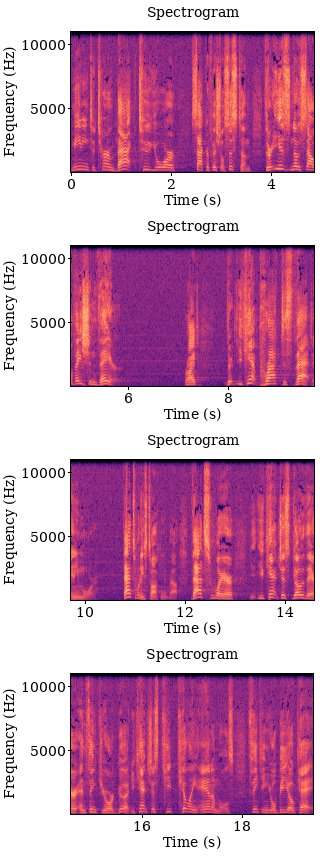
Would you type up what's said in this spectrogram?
meaning to turn back to your sacrificial system, there is no salvation there right? There, you can't practice that anymore. That's what he's talking about. That's where you can't just go there and think you're good. You can't just keep killing animals thinking you'll be okay.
